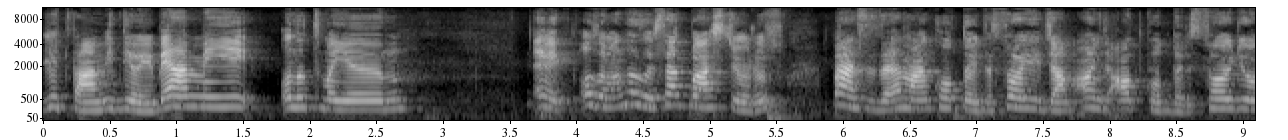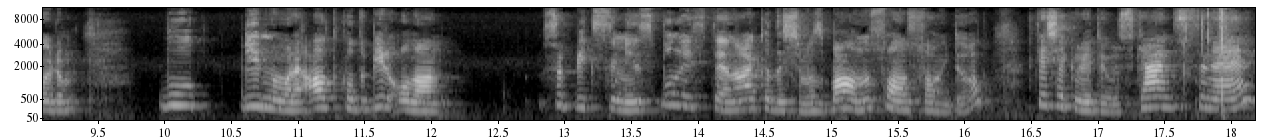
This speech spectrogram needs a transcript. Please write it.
Lütfen videoyu beğenmeyi unutmayın. Evet o zaman hazırsak başlıyoruz. Ben size hemen kodları da söyleyeceğim. Önce alt kodları söylüyorum. Bu bir numara alt kodu 1 olan Süpix'imiz. Bunu isteyen arkadaşımız Banu Sonsoy'du. Teşekkür ediyoruz kendisine.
